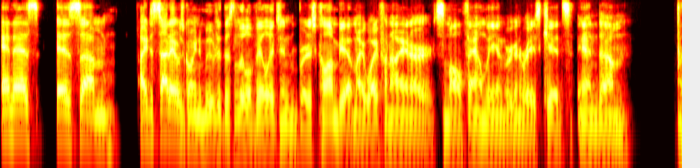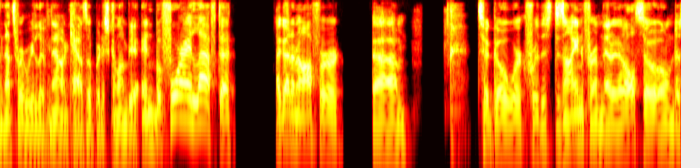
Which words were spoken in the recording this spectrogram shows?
and as as um I decided I was going to move to this little village in British Columbia, my wife and I and our small family, and we're going to raise kids. And um and that's where we live now in Kaslo, British Columbia. And before I left, uh, I got an offer um, to go work for this design firm that had also owned a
